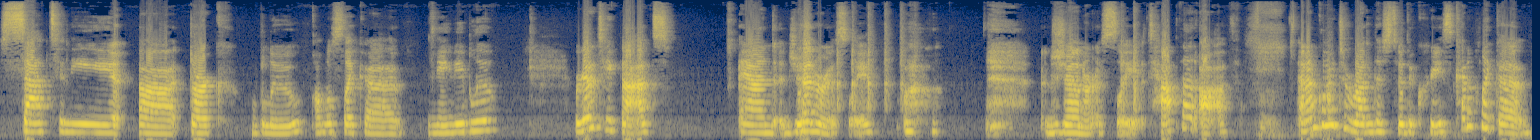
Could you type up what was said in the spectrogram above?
satiny uh, dark blue, almost like a navy blue. We're going to take that and generously, generously tap that off. And I'm going to run this through the crease, kind of like a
